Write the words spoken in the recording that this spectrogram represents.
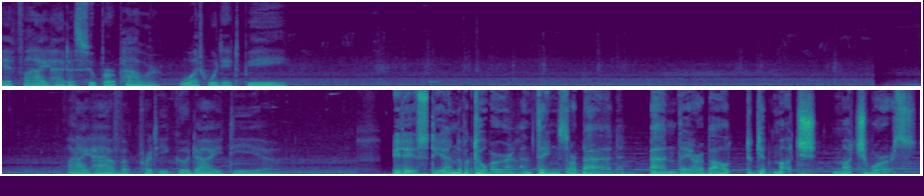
If I had a superpower, what would it be? I have a pretty good idea. It is the end of October and things are bad. And they are about to get much, much worse.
